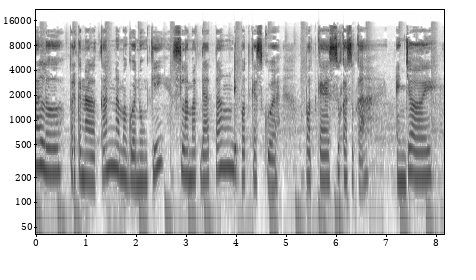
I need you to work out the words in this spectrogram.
Halo, perkenalkan nama gue Nungki. Selamat datang di podcast gue, podcast suka-suka. Enjoy!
